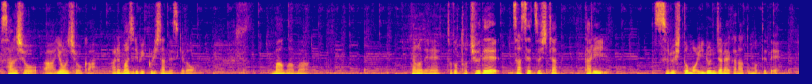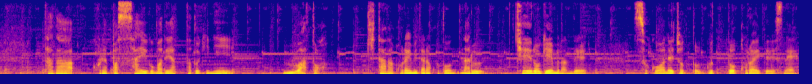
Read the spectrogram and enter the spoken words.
3章、あ、4章か。あれマジでびっくりしたんですけど、まあまあまあ。なのでね、ちょっと途中で挫折しちゃったりする人もいるんじゃないかなと思ってて。ただ、これやっぱ最後までやった時に、うわと、来たなこれみたいなことになる系のゲームなんで、そこはね、ちょっとぐっとこらえてですね、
